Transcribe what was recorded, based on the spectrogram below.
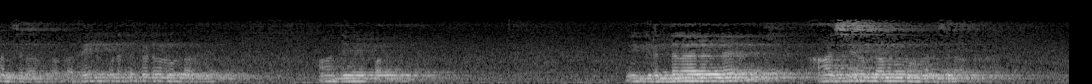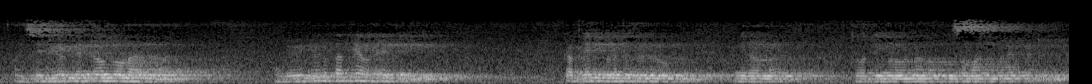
മനസ്സിലാക്കുക. കഥയിൽ പൊരുത്തപ്പെടുകളുണ്ടാവില്ല ആദ്യമേ പറഞ്ഞു. ഈ ഗ്രന്ഥകാരന്റെ ആശയം എന്താണെന്ന് മനസ്സിലാക്കുക അത് ശരിയോ തെറ്റോ എന്നുള്ളതല്ല. അതിനുവേണ്ടി ഒരു കഥ അവതരിപ്പിക്കും കഥയിൽ പൊരുത്തപ്പെടുകളുണ്ട് ഇങ്ങനെയുള്ള ചോദ്യങ്ങളൊന്നും നമുക്ക് സമാധാനം പറയാൻ പറ്റില്ല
